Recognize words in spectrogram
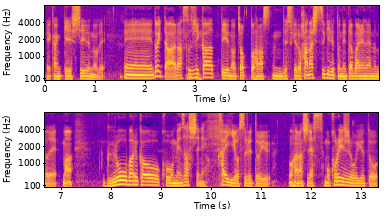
えー関係しているので、えーどういったあらすじかっていうのをちょっと話すんですけど話しすぎるとネタバレになるのでまあグローバル化をこう目指してね会議をするというお話です。もうこれ以上言うと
